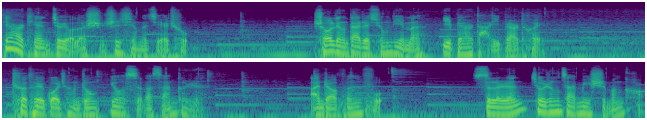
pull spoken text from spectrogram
第二天就有了实质性的接触。首领带着兄弟们一边打一边退。撤退过程中又死了三个人。按照吩咐，死了人就扔在密室门口。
